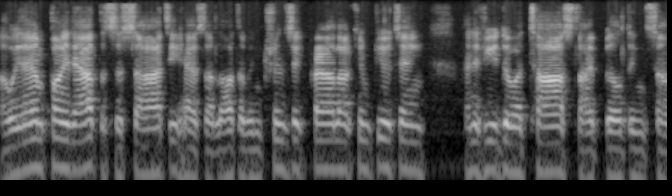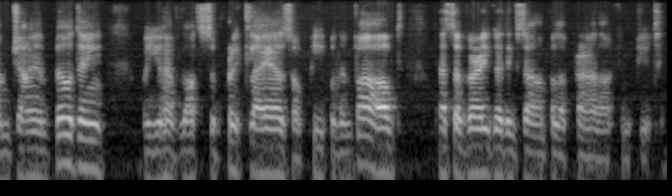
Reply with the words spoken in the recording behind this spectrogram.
Uh, we then point out that society has a lot of intrinsic parallel computing, and if you do a task like building some giant building where you have lots of bricklayers or people involved, that's a very good example of parallel computing.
